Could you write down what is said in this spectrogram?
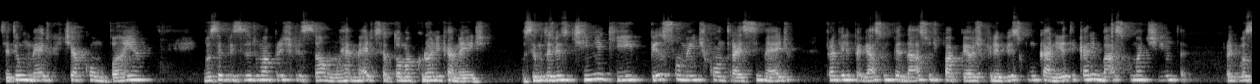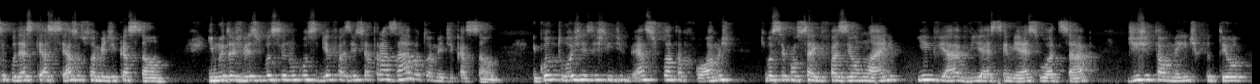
Você tem um médico que te acompanha, você precisa de uma prescrição, um remédio que você toma cronicamente. Você muitas vezes tinha que ir pessoalmente encontrar esse médico para que ele pegasse um pedaço de papel, escrevesse com caneta e carimbasse com uma tinta, para que você pudesse ter acesso à sua medicação. E muitas vezes você não conseguia fazer isso e atrasava a tua medicação. Enquanto hoje existem diversas plataformas que você consegue fazer online e enviar via SMS, WhatsApp, digitalmente para o teu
